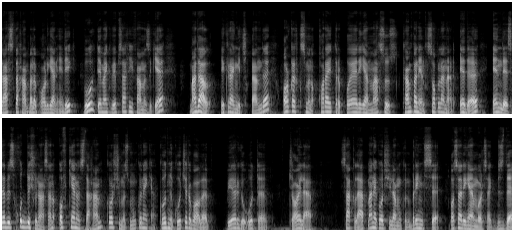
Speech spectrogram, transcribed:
darsda ham bilib olgan edik. Bu demak veb sahifamizga modal ekranga chiqqanda orqa qismini qoraytirib qo'yadigan maxsus komponent hisoblanar edi. Endi esa biz xuddi shu narsani off canvasda ham ko'rishimiz mumkin ekan. Kodni ko'chirib olib bu yerga o'tib joylab saqlab mana ko'rishinglar mumkin. Birinchisi bosadigan bo'lsak bizda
